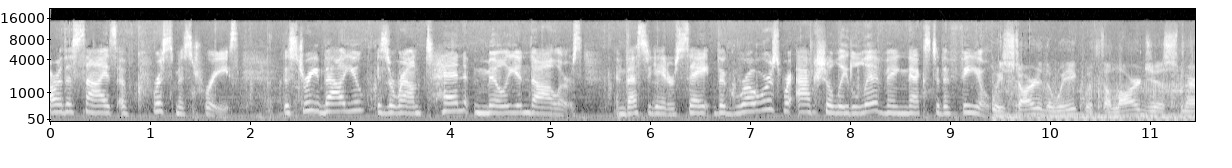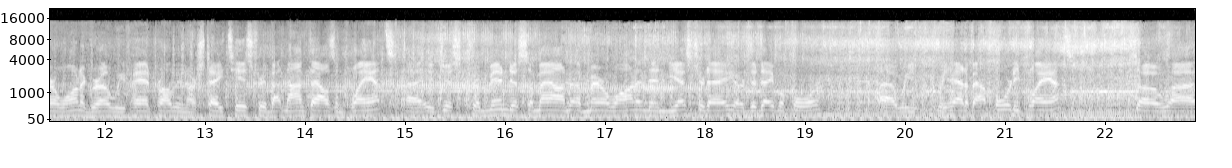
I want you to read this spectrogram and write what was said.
are the size of Christmas trees. The street value is around $10 million. Investigators say the growers were actually living next to the field. We started the week with the largest marijuana grow we've had probably in our state's history, about 9,000 plants. Uh, it's just tremendous amount of marijuana. And then yesterday or the day before, uh, we, we had about 40 plants. So uh,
